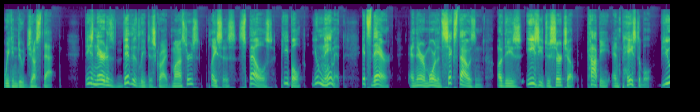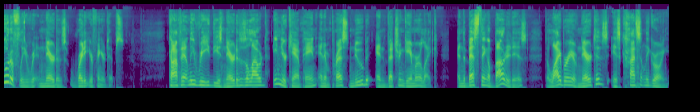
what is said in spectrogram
we can do just that. These narratives vividly describe monsters, places, spells, people, you name it. It's there, and there are more than 6,000 of these easy to search up copy, and pastable, beautifully written narratives right at your fingertips. Confidently read these narratives aloud in your campaign and impress noob and veteran gamer alike. And the best thing about it is, the library of narratives is constantly growing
